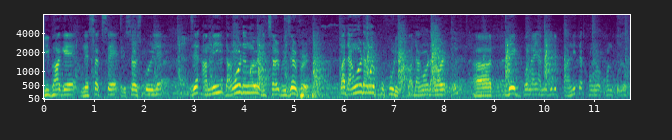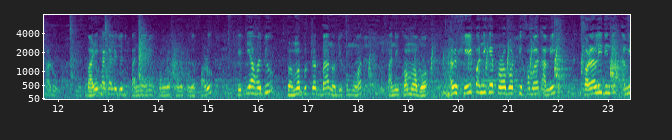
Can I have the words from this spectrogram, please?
বিভাগে নেচাকছে ৰিচাৰ্চ কৰিলে যে আমি ডাঙৰ ডাঙৰ ৰিচাৰ্ভ ৰিজাৰ্ভাৰ বা ডাঙৰ ডাঙৰ পুখুৰী বা ডাঙৰ ডাঙৰ লেক বনাই আমি যদি পানী তাত সংৰক্ষণ কৰিব পাৰোঁ বাৰিষা কালি যদি পানী আমি সংৰক্ষণ কৰিব পাৰোঁ তেতিয়া হয়তো ব্ৰহ্মপুত্ৰত বা নদীসমূহত পানী কম হ'ব। আৰু সেই পানীকে পৰৱৰ্তী সময়ত আমি খৰালি দিনত আমি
